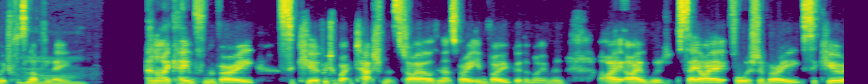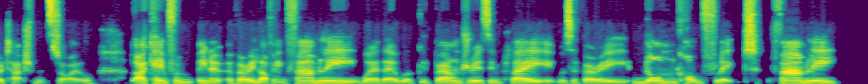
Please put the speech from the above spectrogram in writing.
which was Aww. lovely and I came from a very secure, if we talk about attachment styles, and that's very in vogue at the moment. I, I, would say I forged a very secure attachment style. I came from, you know, a very loving family where there were good boundaries in play. It was a very non-conflict family.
